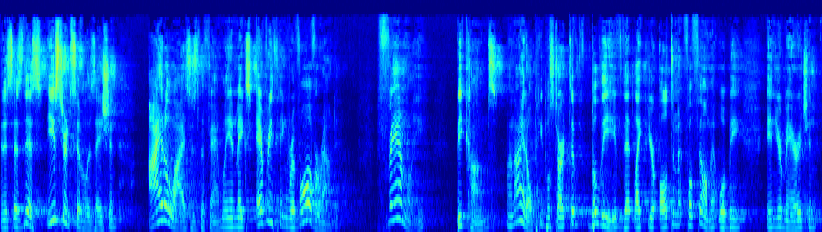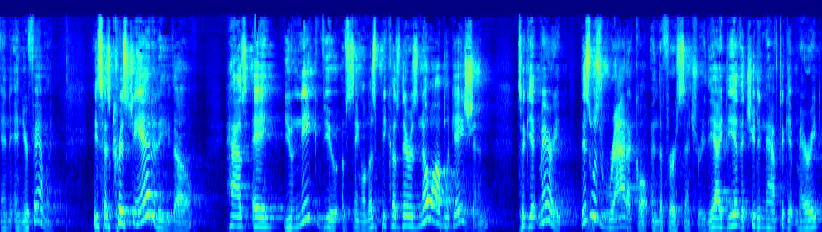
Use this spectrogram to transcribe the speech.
And it says this Eastern civilization idolizes the family and makes everything revolve around it. Family becomes an idol. People start to believe that, like, your ultimate fulfillment will be in your marriage and, and, and your family. He says Christianity, though, has a unique view of singleness because there is no obligation to get married. This was radical in the first century. The idea that you didn't have to get married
